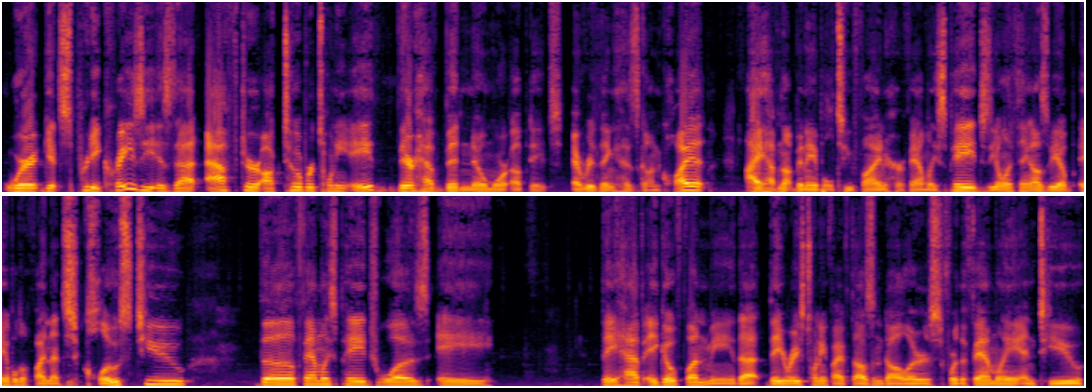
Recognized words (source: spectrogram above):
Where it gets pretty crazy is that after October 28th, there have been no more updates. Everything has gone quiet. I have not been able to find her family's page. The only thing I was able to find that's close to the family's page was a they have a GoFundMe that they raised twenty five thousand dollars for the family and to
